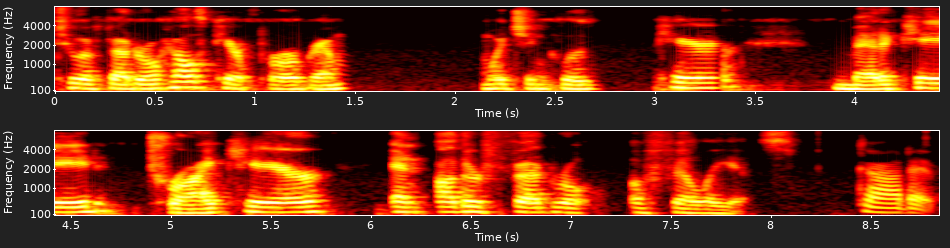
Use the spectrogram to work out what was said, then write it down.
to a federal health care program, which includes care, Medicaid, TRICARE, and other federal affiliates. Got it.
